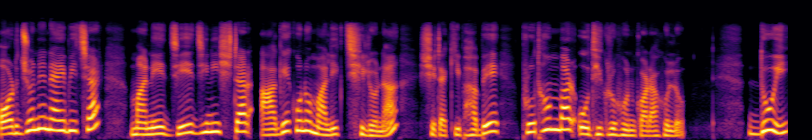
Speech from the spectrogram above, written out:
অর্জনে ন্যায় বিচার মানে যে জিনিসটার আগে কোনো মালিক ছিল না, সেটা কীভাবে প্রথমবার অধিগ্রহণ করা হলো। দুই,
